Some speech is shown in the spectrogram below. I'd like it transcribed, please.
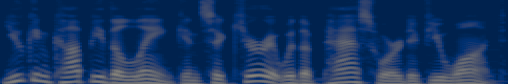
You can copy the link and secure it with a password if you want.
